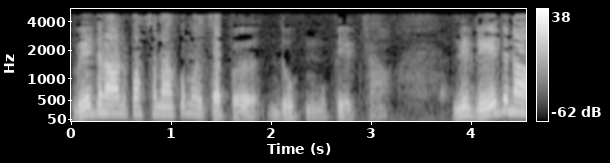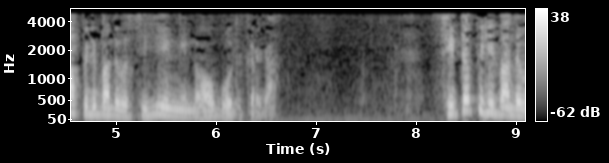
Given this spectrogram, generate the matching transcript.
වේදනානුපස්සනා කොහොමද සැප, දුක්, උපේක්ෂා මේ වේදනා පිළිබඳව සිහියෙන් ඉන්නව අවබෝධ කරගන්න. සිත පිළිබඳව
